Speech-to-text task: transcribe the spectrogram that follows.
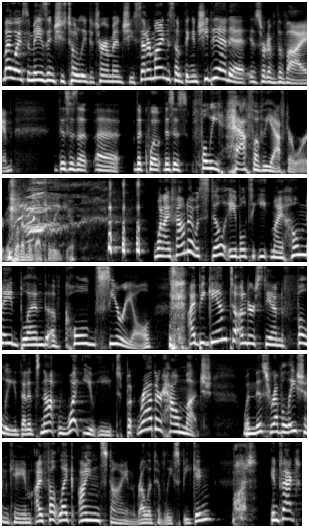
My wife's amazing. She's totally determined. She set her mind to something and she did it, is sort of the vibe. This is a uh, the quote. This is fully half of the afterword, is what I'm about to read you. When I found I was still able to eat my homemade blend of cold cereal, I began to understand fully that it's not what you eat, but rather how much. When this revelation came, I felt like Einstein, relatively speaking. What? In fact,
